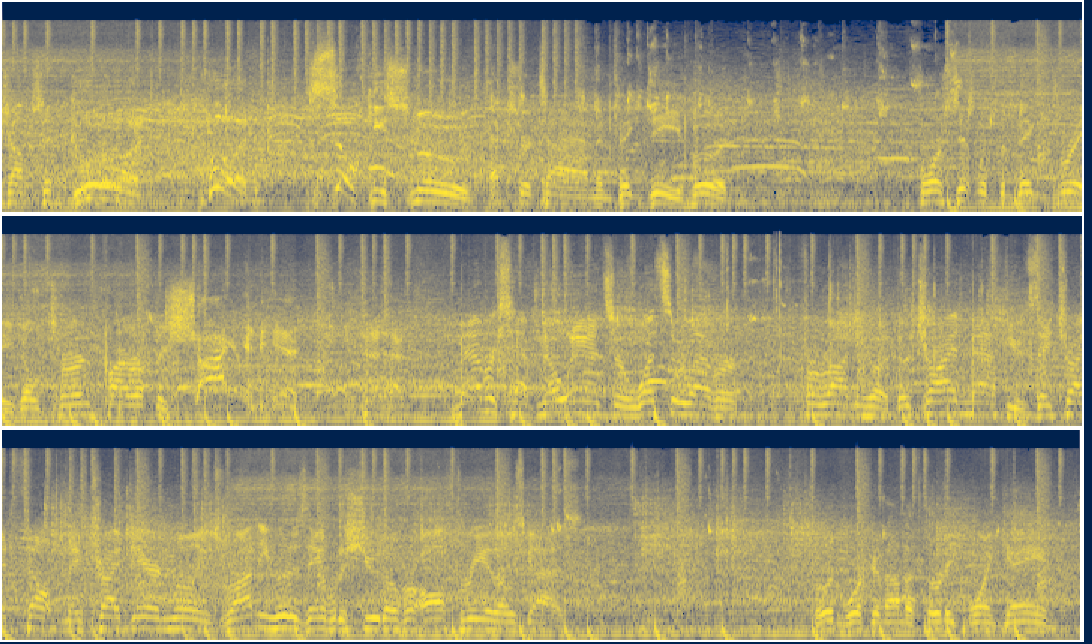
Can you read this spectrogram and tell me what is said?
jumps it, good. Hood, silky smooth. Extra time and Big D, Hood. Force it with the big three. He'll turn, fire up the shot, and hit. Mavericks have no answer whatsoever for Rodney Hood. They're trying Matthews. They tried Felton. They've tried Deron Williams. Rodney Hood is able to shoot over all three of those guys. Hood working on a 30-point game.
